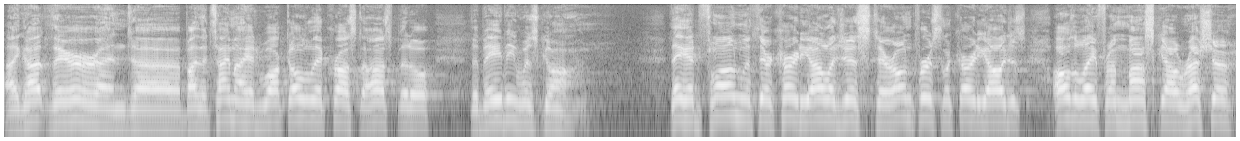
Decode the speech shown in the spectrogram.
I got there, and uh, by the time I had walked all the way across the hospital, the baby was gone. They had flown with their cardiologist, their own personal cardiologist, all the way from Moscow, Russia,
